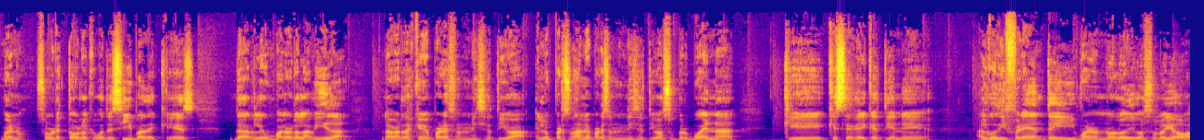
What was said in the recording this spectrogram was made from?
bueno, sobre todo lo que vos decís, de que es darle un valor a la vida. La verdad es que me parece una iniciativa, en lo personal, me parece una iniciativa súper buena, que, que se ve que tiene algo diferente y bueno, no lo digo solo yo,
